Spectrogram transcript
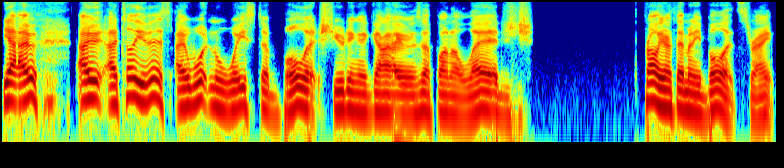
yeah I, I i tell you this i wouldn't waste a bullet shooting a guy who's up on a ledge probably aren't that many bullets, right?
